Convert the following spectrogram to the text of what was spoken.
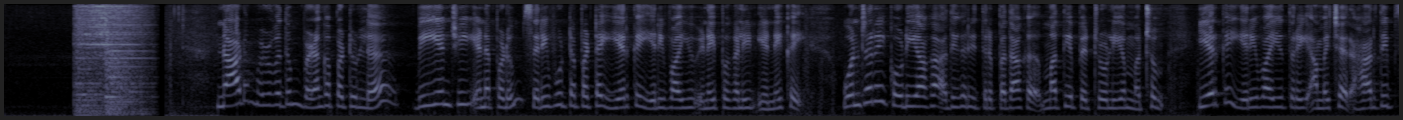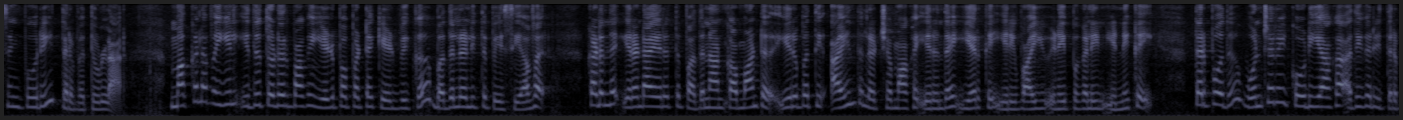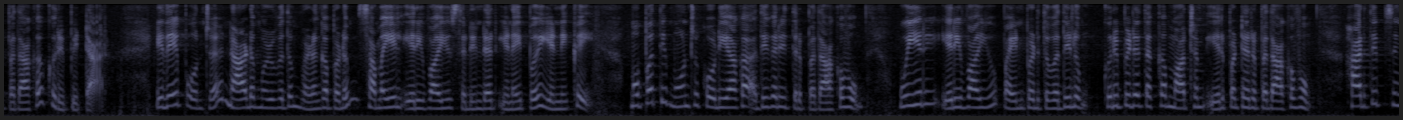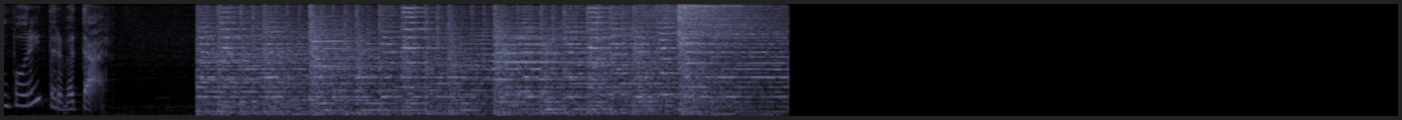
நாடு முழுவதும் வழங்கப்பட்டுள்ள பிஎன்ஜி எனப்படும் செறிவூட்டப்பட்ட இயற்கை எரிவாயு இணைப்புகளின் எண்ணிக்கை ஒன்றரை கோடியாக அதிகரித்திருப்பதாக மத்திய பெட்ரோலியம் மற்றும் இயற்கை எரிவாயுத்துறை அமைச்சர் ஹர்தீப் சிங் பூரி தெரிவித்துள்ளார். மக்களவையில் இது தொடர்பாக எழுப்பப்பட்ட கேள்விக்கு பதிலளித்து பேசிய அவர் கடந்த இரண்டாயிரத்து பதினான்காம் ஆண்டு இருபத்தி ஐந்து லட்சமாக இருந்த இயற்கை எரிவாயு இணைப்புகளின் எண்ணிக்கை தற்போது ஒன்றரை கோடியாக அதிகரித்திருப்பதாக குறிப்பிட்டார். இதேபோன்று நாடு முழுவதும் வழங்கப்படும் சமையல் எரிவாயு சிலிண்டர் இணைப்பு எண்ணிக்கை முப்பத்தி மூன்று கோடியாக அதிகரித்திருப்பதாகவும் உயிரி எரிவாயு பயன்படுத்துவதிலும் குறிப்பிடத்தக்க மாற்றம் ஏற்பட்டிருப்பதாகவும் ஹர்தீப் சிங் பூரி தெரிவித்தார்.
